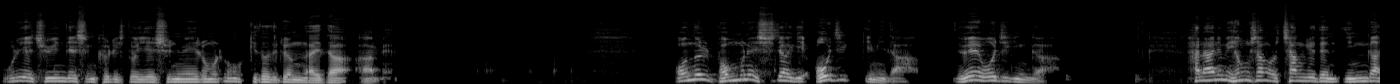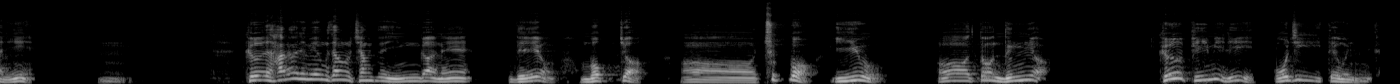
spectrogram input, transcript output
우리의 주인 되신 그리스도 예수님의 이름으로 기도드리옵나이다. 아멘. 오늘 본문의 시작이 오직입니다. 왜 오직인가? 하나님의 형상으로 창조된 인간이 음, 그 하나님의 형상으로 창조된 인간의 내용, 목적, 어, 축복, 이유, 어, 또 능력 그 비밀이 오직이기 때문입니다.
